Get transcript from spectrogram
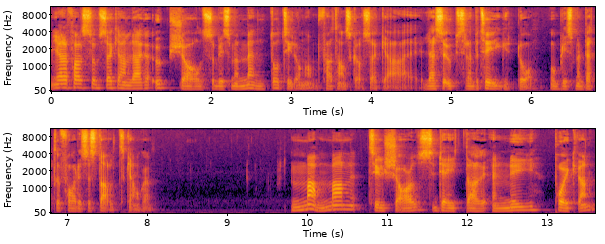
i alla fall så försöker han lära upp Charles och bli som en mentor till honom för att han ska försöka läsa upp sina betyg då och bli som en bättre fadersgestalt kanske. Mamman till Charles dejtar en ny pojkvän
